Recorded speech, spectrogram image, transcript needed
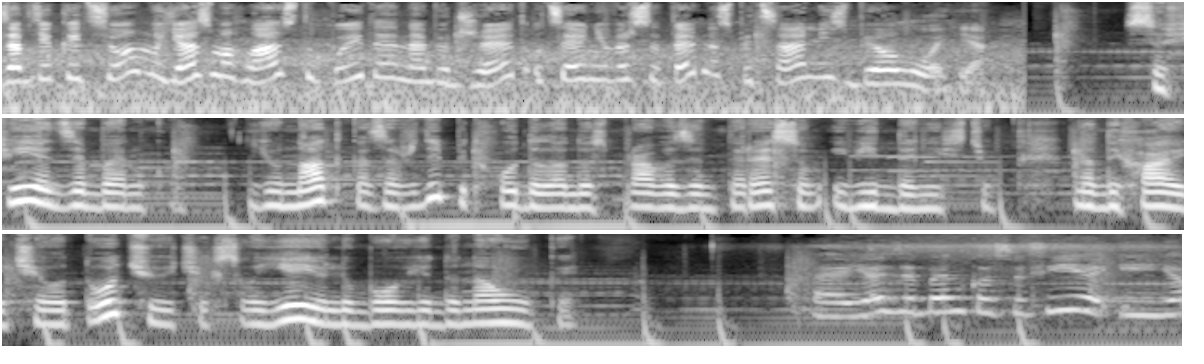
Завдяки цьому я змогла вступити на бюджет у цей університет на спеціальність біологія. Софія Дзябенко. Юнатка завжди підходила до справи з інтересом і відданістю, надихаючи оточуючих своєю любов'ю до науки. Е, Я Зябенко Софія, і я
